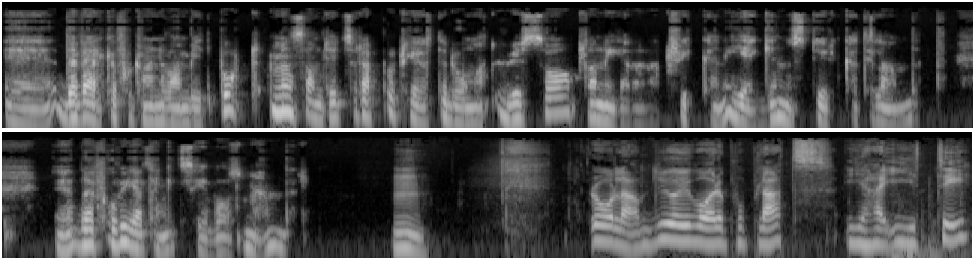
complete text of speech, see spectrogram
Eh, det verkar fortfarande vara en bit bort men samtidigt så rapporteras det då om att USA planerar att skicka en egen styrka till landet. Eh, där får vi helt enkelt se vad som händer. Mm. Roland, du har ju varit på plats i Haiti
